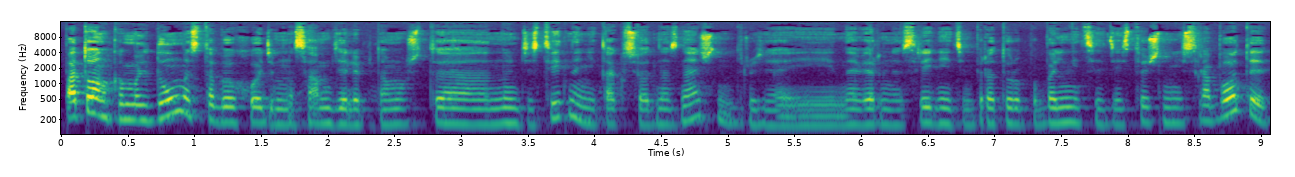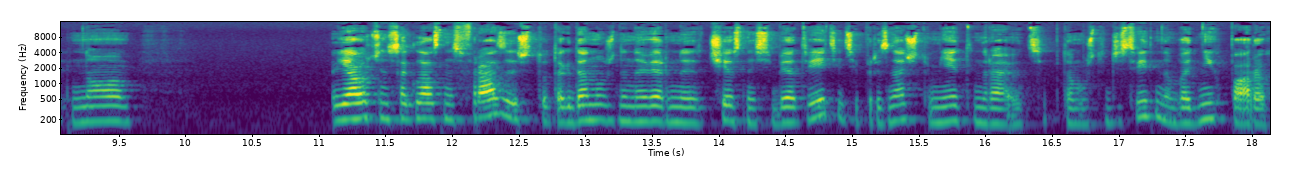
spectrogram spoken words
По тонкому льду мы с тобой ходим, на самом деле, потому что, ну, действительно, не так все однозначно, друзья. И, наверное, средняя температура по больнице здесь точно не сработает, но я очень согласна с фразой, что тогда нужно, наверное, честно себе ответить и признать, что мне это нравится. Потому что действительно в одних парах,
